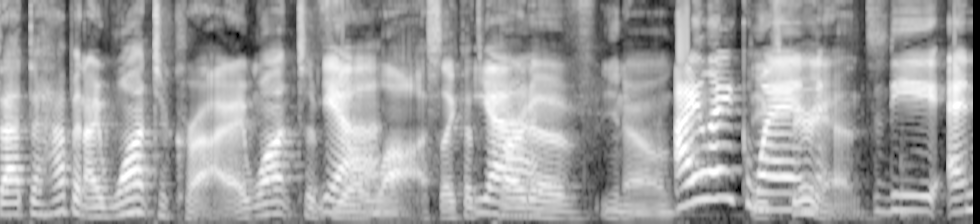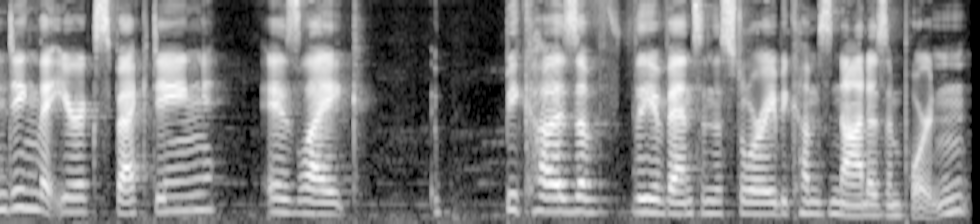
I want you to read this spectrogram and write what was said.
that to happen. I want to cry. I want to feel Yeah. loss. Like that's Yeah. part of you know. I like the when experience. the ending that you're expecting is like because of the events in the story becomes not as important.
